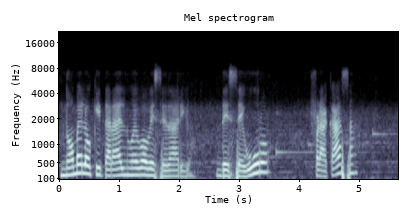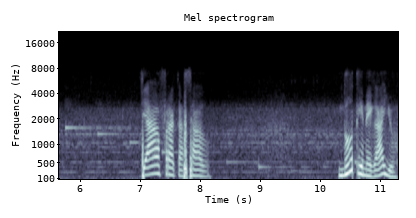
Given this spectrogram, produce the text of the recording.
no me lo quitará el nuevo abecedario. De seguro fracasa, ya ha fracasado. No tiene gallo.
